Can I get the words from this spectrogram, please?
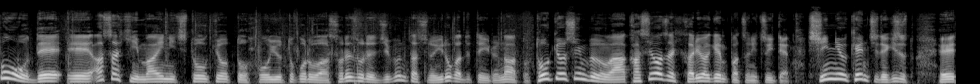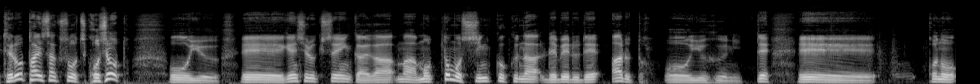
方で、えー、朝日毎日東京というところはそれぞれ自分たちの色が出ているなと。東京新聞は柏崎刈羽原発について侵入検知できずと、えー、テロ対策装置故障という、えー、原子力規制委員会が、まあ、最も深刻なレベルであるというふうに言って、えーこの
